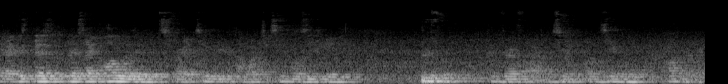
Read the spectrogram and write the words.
Yeah, because there's, there's like hardware limits, right, to how much ZK proof can verify on a single, on a single hardware.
